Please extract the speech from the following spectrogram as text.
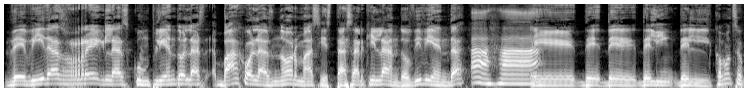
debidas reglas cumpliéndolas bajo las normas si estás alquilando vivienda Ajá. eh, de- de- del, del- ¿cómo se-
